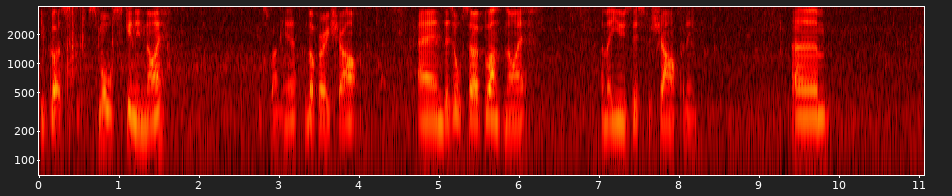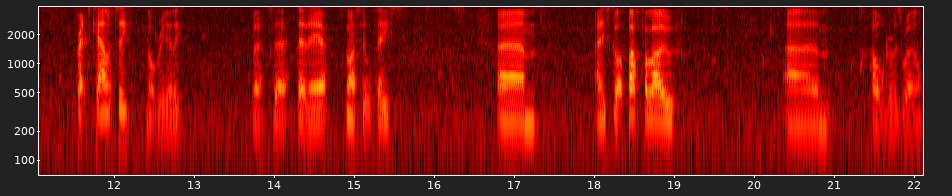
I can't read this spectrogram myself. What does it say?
you've got a small skinning knife. This one here, not very sharp. And there's also a blunt knife, and they use this for sharpening. Um, practicality, not really, but uh, they're there. It's a nice little piece. Um, and it's got a buffalo um, holder as well.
